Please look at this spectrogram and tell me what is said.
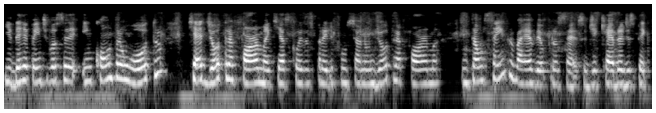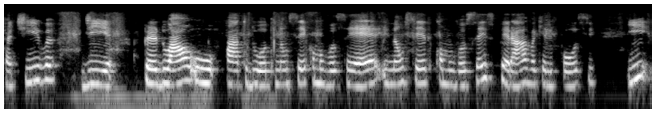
e de repente você encontra o outro que é de outra forma, que as coisas para ele funcionam de outra forma. Então sempre vai haver o processo de quebra de expectativa, de perdoar o fato do outro não ser como você é e não ser como você esperava que ele fosse e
